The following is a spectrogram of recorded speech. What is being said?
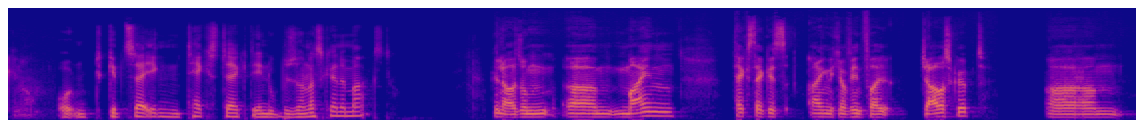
Genau. Und gibt's da irgendeinen Tech-Stack, den du besonders gerne magst? Genau, also ähm, mein Tech-Stack ist eigentlich auf jeden Fall JavaScript. Ähm,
